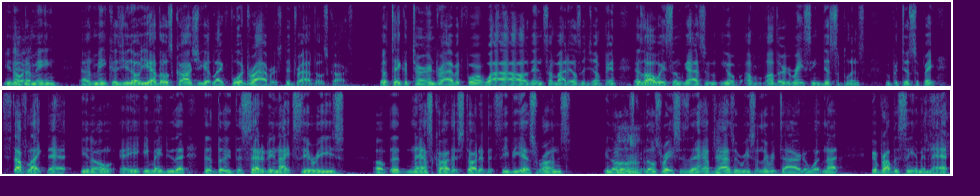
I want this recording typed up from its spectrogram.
You know what I mean? I mean, because you know, you have those cars. You get like four drivers to drive those cars. He'll take a turn, drive it for a while, then somebody else will jump in. There's always some guys who, you know, of other racing disciplines who participate. Stuff like that, you know, eh, he, he may do that. The, the the Saturday night series of the NASCAR that started that CBS runs, you know, those mm-hmm. those races that have guys who recently retired and whatnot. You'll probably see him in that.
